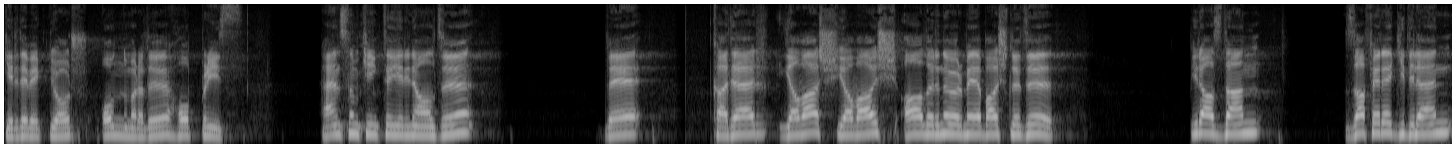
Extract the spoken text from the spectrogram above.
Geride bekliyor 10 numaralı Hope Breeze. Handsome King de yerini aldı. Ve Kader yavaş yavaş ağlarını örmeye başladı. Birazdan zafere gidilen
